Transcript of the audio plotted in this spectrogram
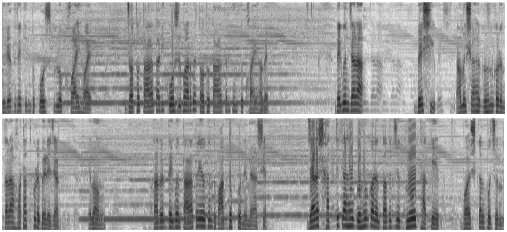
ধীরে ধীরে কিন্তু কোষগুলো ক্ষয় হয়। যত তাড়াতাড়ি কোষ বাড়বে, তত তাড়াতাড়ি কিন্তু ক্ষয় হবে। দেখবেন যারা বেশি আমিষ আহার গ্রহণ করেন, তারা হঠাৎ করে বেড়ে যান এবং তাদের দেখবেন তাড়াতাড়িও কিন্তু বার্ধক্য নেমে আসে। যারা সাত্বিক আহার গ্রহণ করেন, তাদের যে গ্রো থাকে বয়সকাল পর্যন্ত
